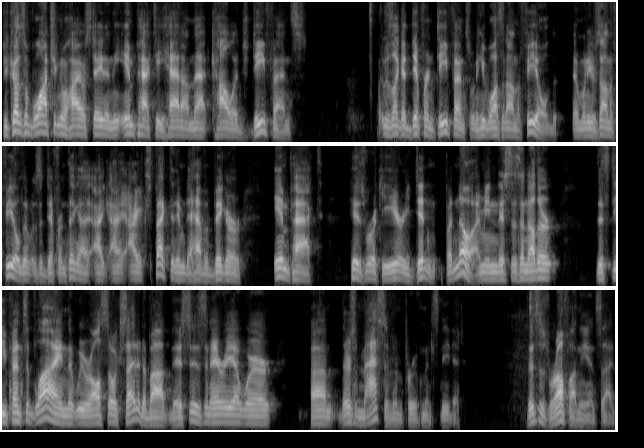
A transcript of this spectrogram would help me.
because of watching Ohio State and the impact he had on that college defense. It was like a different defense when he wasn't on the field, and when he was on the field, it was a different thing. I I, I expected him to have a bigger impact his rookie year. He didn't, but no, I mean this is another this defensive line that we were all so excited about. This is an area where um, there's massive improvements needed. This is rough on the inside.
